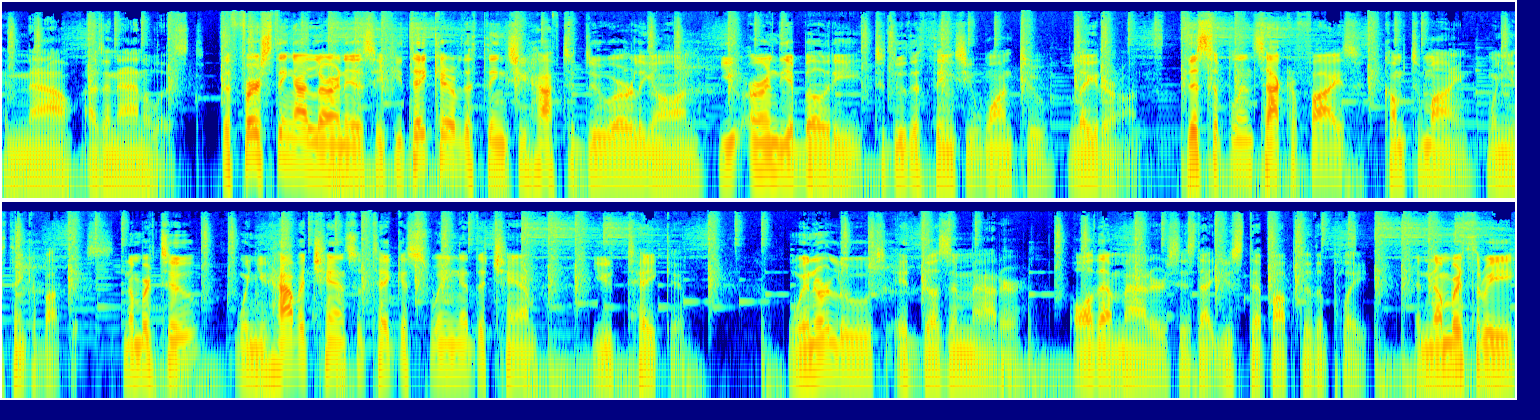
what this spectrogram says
and now as an analyst. The first thing I learned is if you take care of the things you have to do early on, you earn the ability to do the things you want to later on. Discipline, sacrifice come to mind when you think about this. Number two, when you have a chance to take a swing at the champ, you take it. Win or lose, it doesn't matter. All that matters is that you step up to the plate. And number three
